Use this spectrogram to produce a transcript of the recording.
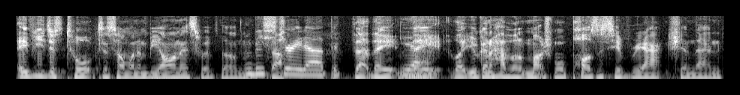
if you just talk to someone and be honest with them, And be that, straight up. That they Yeah. they like you're gonna have a much more positive reaction than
